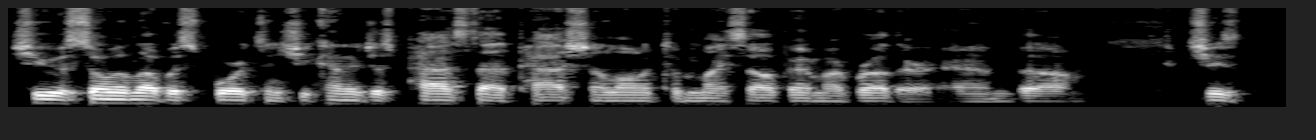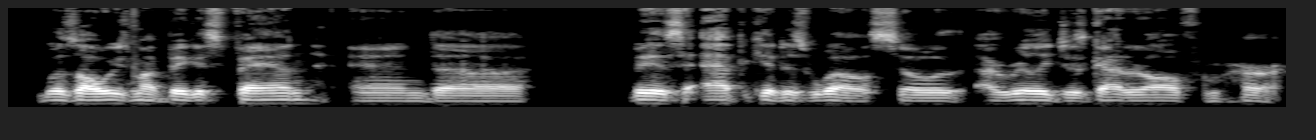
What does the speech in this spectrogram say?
she was so in love with sports, and she kind of just passed that passion along to myself and my brother, and um, she was always my biggest fan and uh, biggest advocate as well. So I really just got it all from her.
